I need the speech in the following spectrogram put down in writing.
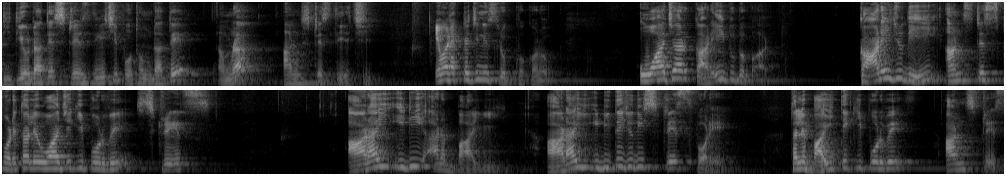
দ্বিতীয়টাতে স্ট্রেস দিয়েছি, প্রথমটাতে আমরা আনস্ট্রেস দিয়েছি। এবার একটা জিনিস লক্ষ্য করো, ওয়াজ আর কার, এই দুটো পার্ট কারে যদি আনস্ট্রেস পড়ে, তাহলে ওয়াজে কি পড়বে? স্ট্রেস আড়াই ইডি আর বাই। আড়াই ইডিতে যদি স্ট্রেস পড়ে, তাহলে বাইতে কি পড়বে? আনস্ট্রেস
